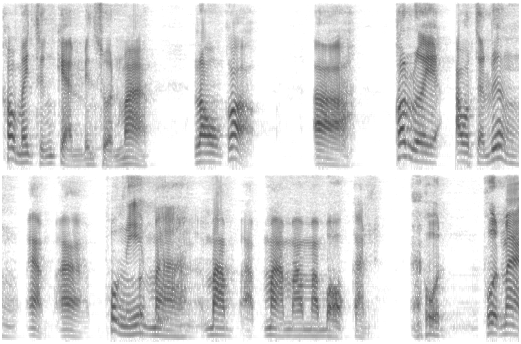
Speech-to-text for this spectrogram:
เข้าไม่ถึงแก่นเป็นส่วนมาก เราก็อ่าก็เลยเอาแต่เรื่องอ่าอ่าพวกนี้มามามามามาบอกกันพูดพูดมาก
